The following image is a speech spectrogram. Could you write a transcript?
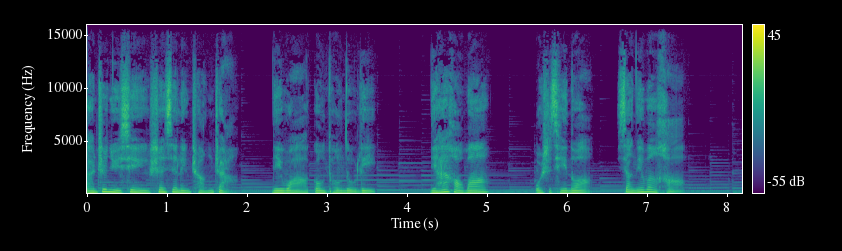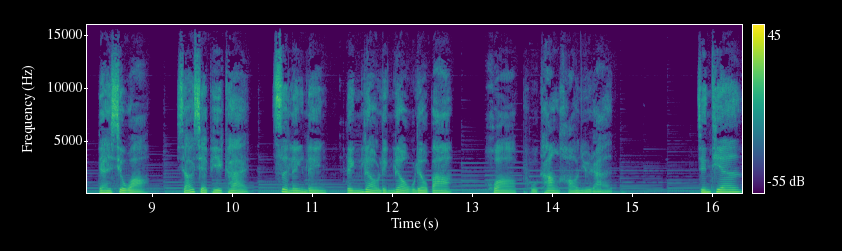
感知女性身心灵成长，你我共同努力。你还好吗？我是七诺，向您问好。联系我，小写 PK 四零零零六零六五六八或普康好女人。今天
